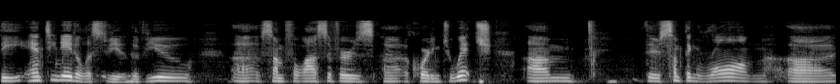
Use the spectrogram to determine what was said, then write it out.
the antinatalist view, the view uh, of some philosophers uh, according to which there's something wrong uh,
